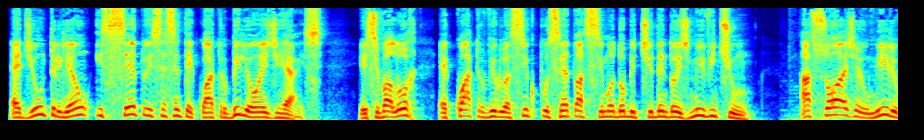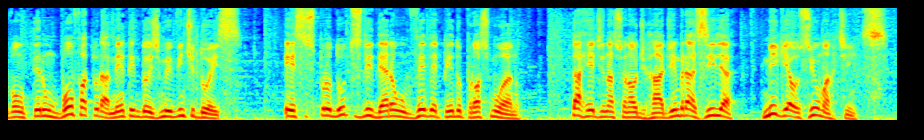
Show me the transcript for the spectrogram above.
é de 1 trilhão e 164 bilhões de reais. Esse valor é 4,5% acima do obtido em 2021. A soja e o milho vão ter um bom faturamento em 2022. Esses produtos lideram o VBP do próximo ano. Da Rede Nacional de Rádio em Brasília, Miguelzinho Martins.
